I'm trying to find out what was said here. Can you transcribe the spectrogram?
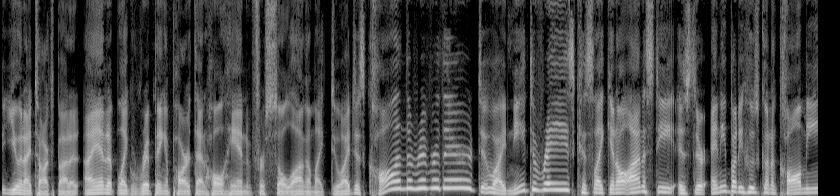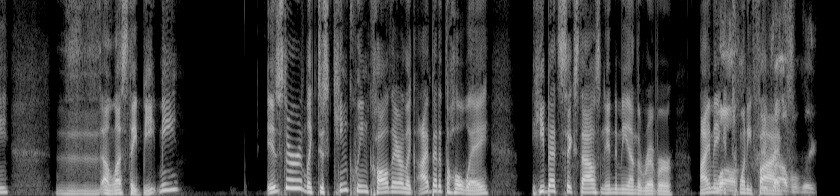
you and I talked about it. I ended up like ripping apart that whole hand for so long. I'm like, do I just call in the river there? Do I need to raise? Because, like, in all honesty, is there anybody who's going to call me th- unless they beat me? Is there like does King Queen call there? Like, I bet it the whole way. He bets six thousand into me on the river. I make well, it twenty He five. probably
